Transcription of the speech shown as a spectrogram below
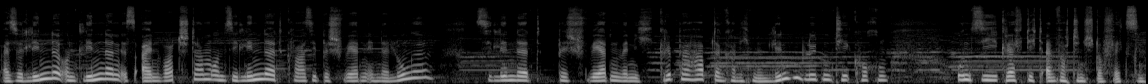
Also Linde und Lindern ist ein Wortstamm und sie lindert quasi Beschwerden in der Lunge. Sie lindert Beschwerden, wenn ich Grippe habe, dann kann ich mir einen Lindenblütentee kochen und sie kräftigt einfach den Stoffwechsel.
